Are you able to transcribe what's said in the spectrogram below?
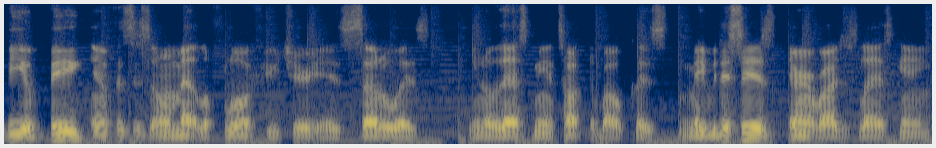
be a big emphasis on Matt LaFleur future, as subtle as you know that's being talked about because maybe this is Aaron Rodgers' last game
